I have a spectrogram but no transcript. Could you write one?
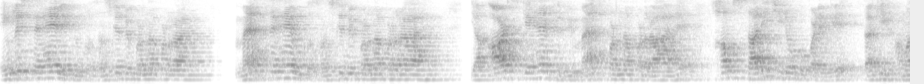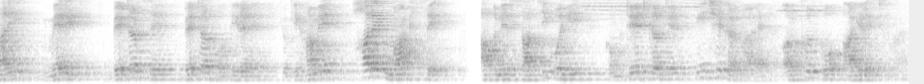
इंग्लिश से हैं, लेकिन उनको संस्कृत भी पढ़ना पड़ रहा है। मैथ से हैं, उनको संस्कृत भी पढ़ना पड़ रहा है। या आर्ट्स के हैं, फिर भी मैथ पढ़ना पड़ रहा है। हम सारी चीज़ों को पढ़ेंगे ताकि हमारी मेरिट बेटर से बेटर होती रहे, क्योंकि हमें हर एक मार्क्स से अपने साथी को ही कॉम्पिटेट करके पीछे करना है और खुद को आगे लेके चलना है।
